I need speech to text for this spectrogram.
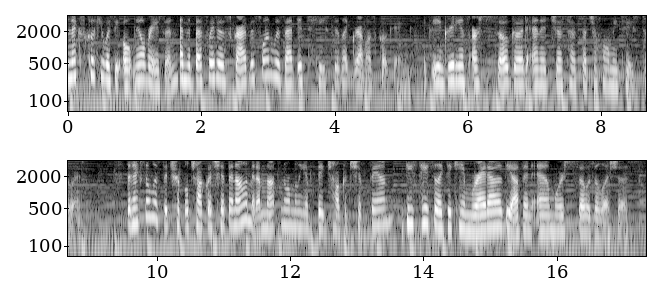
The next cookie was the oatmeal raisin, and the best way to describe this one was that it tasted like grandma's cooking. Like the ingredients are so good and it just has such a homey taste to it. The next one was the triple chocolate chip, and I'll admit I'm not normally a big chocolate chip fan. These tasted like they came right out of the oven and were so delicious.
